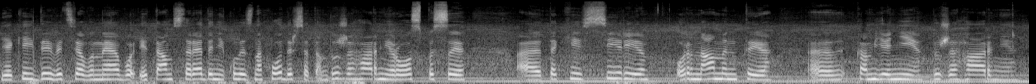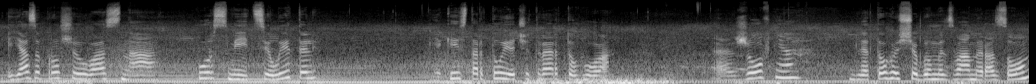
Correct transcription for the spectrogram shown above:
який дивиться в небо. І там всередині, коли знаходишся, там дуже гарні розписи, е, такі сірі орнаменти кам'яні, дуже гарні. І я запрошую вас на курс Мій цілитель, який стартує 4 жовтня для того, щоб ми з вами разом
